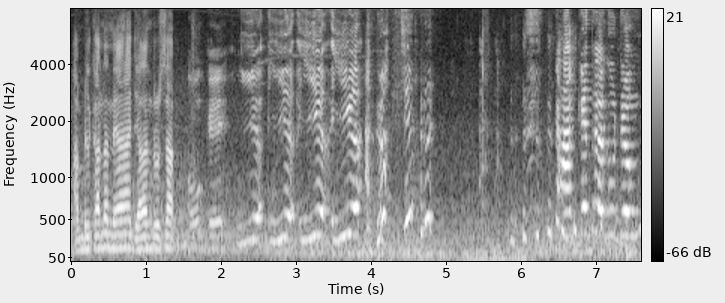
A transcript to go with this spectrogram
Ambil kanan ya, jalan rusak. oke. Iya iya iya iya. Kaget aku dong.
